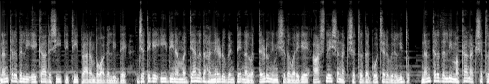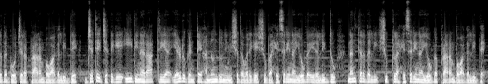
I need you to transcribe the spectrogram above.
ನಂತರದಲ್ಲಿ ಏಕಾದಶಿ ತಿಥಿ ಪ್ರಾರಂಭವಾಗಲಿದೆ. ಜತೆಗೆ ಈ ದಿನ ಮಧ್ಯಾಹ್ನದ ಹನ್ನೆರಡು ಗಂಟೆ ನಲವತ್ತೆರಡು ನಿಮಿಷದವರೆಗೆ ಆಶ್ಲೇಷ ನಕ್ಷತ್ರದ ಗೋಚರವಿರಲಿದ್ದು, ನಂತರದಲ್ಲಿ ಮಕ ನಕ್ಷತ್ರದ ಗೋಚರ ಪ್ರಾರಂಭವಾಗಲಿದೆ. ಜತೆ ಜತೆಗೆ ಈ ದಿನ ರಾತ್ರಿಯ ಎರಡು ಗಂಟೆ ಹನ್ನೊಂದು ನಿಮಿಷದವರೆಗೆ ಶುಭ ಹೆಸರಿನ ಯೋಗ ಇರಲಿದ್ದು, ನಂತರದಲ್ಲಿ ಶುಕ್ಲ ಹೆಸರಿನ ಯೋಗ ಪ್ರಾರಂಭವಾಗಲಿದೆ.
